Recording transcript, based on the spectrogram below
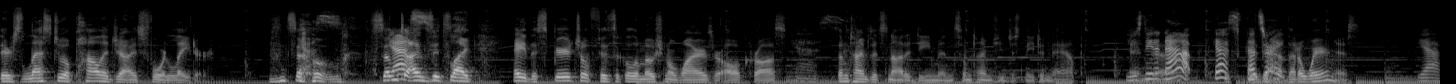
there's less to apologize for later. So Yes. sometimes Yes. it's like, hey, the spiritual, physical, emotional wires are all crossed. Yes. Sometimes it's not a demon. Sometimes you just need a nap. You just And, need a uh, nap. Yes, it's good that's to right. have that awareness. Yeah.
